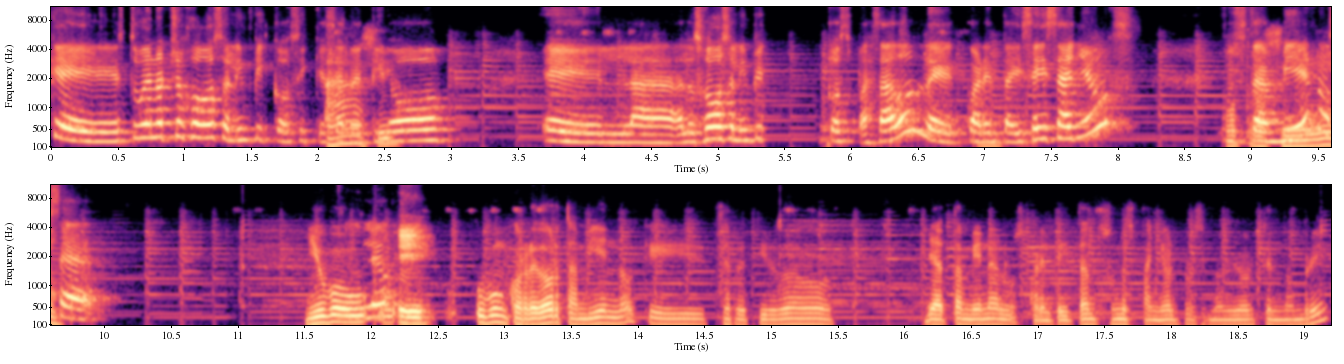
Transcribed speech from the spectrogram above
que estuvo en ocho Juegos Olímpicos y que se Ah, sí. retiró la- a los Juegos Olímpicos pasados de 46 años, pues Otra, también, sí. o sea, y hubo, luego- Sí, hubo un corredor también, ¿no? Que se retiró ya también a los cuarenta y tantos, un español, pero se me olvidó ahorita el nombre.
